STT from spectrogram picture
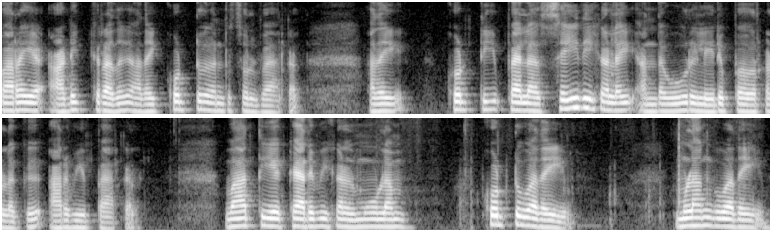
பறைய அடிக்கிறது அதை கொட்டு என்று சொல்வார்கள். அதை கொட்டி பல செய்திகளை அந்த ஊரில் இருப்பவர்களுக்கு அறிவிப்பார்கள். வாத்திய கருவிகள் மூலம் கொட்டுவதையும் முழங்குவதையும்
